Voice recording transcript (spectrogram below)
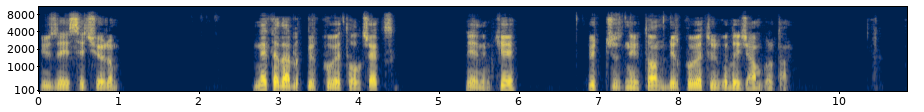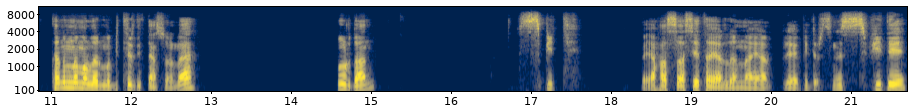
yüzeyi seçiyorum. Ne kadarlık bir kuvvet olacak? Diyelim ki 300 Newton bir kuvvet uygulayacağım buradan. Tanımlamalarımı bitirdikten sonra buradan speed veya hassasiyet ayarlarını ayarlayabilirsiniz. Speed'i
